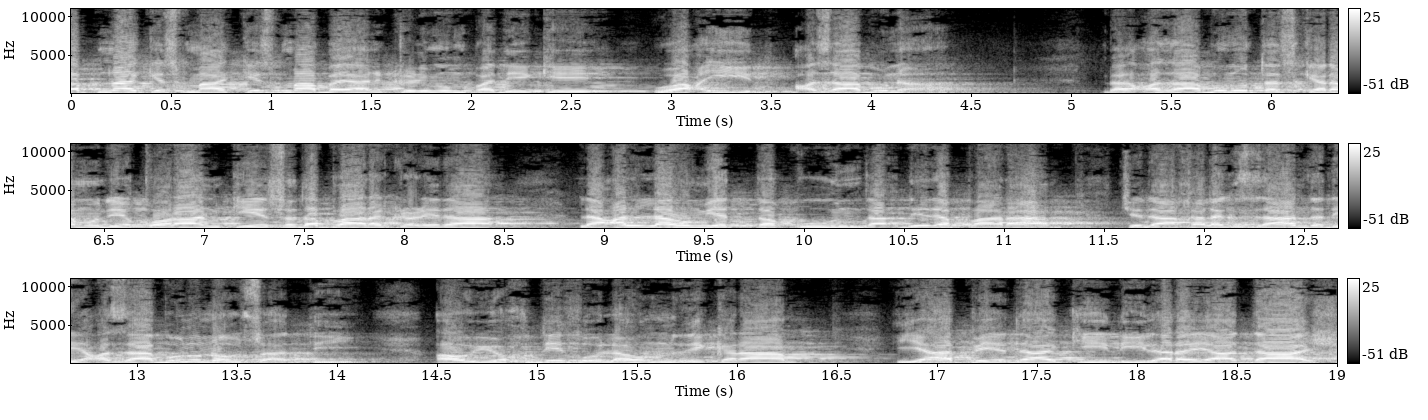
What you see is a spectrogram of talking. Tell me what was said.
ربنا قسمه قسمه بیان کړی موږ پدې کې وعید عذابنا بل عذابونو تذکرہ مو دی قران کې صدا پار کړی دا لعلهم یتقون دا دې دا پارا چې دا خلک ځان د عذابونو نو ساتي او یحدث لهم ذکرا یا پیدا کی دی لره یاداش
